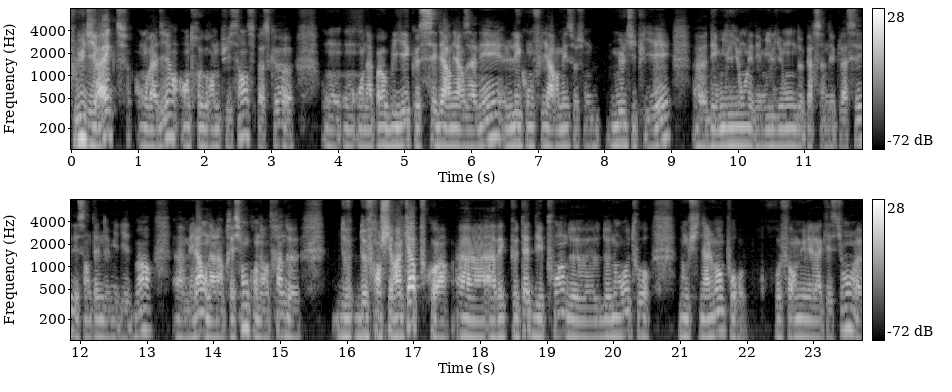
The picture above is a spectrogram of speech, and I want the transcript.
plus directe, on va dire, entre grandes puissances, parce que on n'a pas oublié que ces dernières années, les conflits armés se sont multipliés, des millions et des millions de personnes déplacées, des centaines de milliers de morts, mais là on a l'impression qu'on est en train de, de, franchir un cap, quoi, euh, avec peut-être des points de, de non-retour. Donc finalement, pour reformuler la question, euh,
